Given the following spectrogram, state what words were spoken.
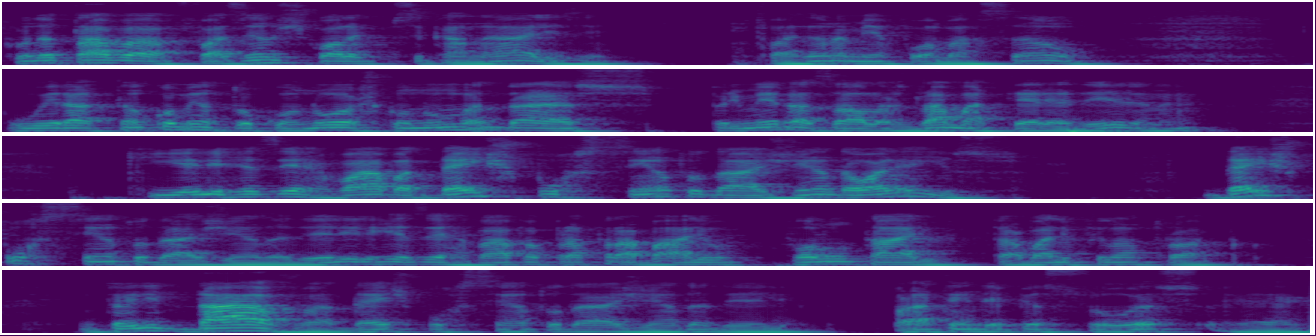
Quando eu estava fazendo escola de psicanálise, fazendo a minha formação, o Iratã comentou conosco, numa das primeiras aulas da matéria dele, né? Que ele reservava 10% da agenda, olha isso, 10% da agenda dele ele reservava para trabalho voluntário, trabalho filantrópico. Então ele dava 10% da agenda dele para atender pessoas é,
